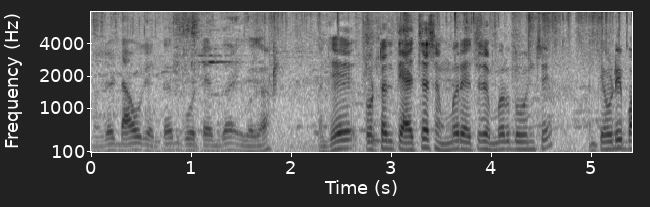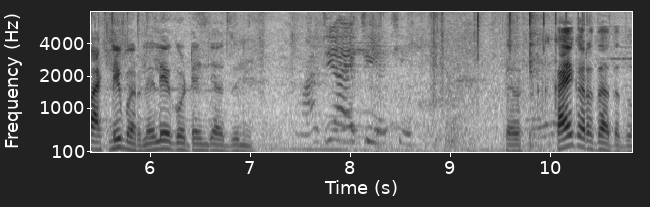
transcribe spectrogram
म्हणजे डाव खेळतात गोट्यांचा हे बघा. म्हणजे टोटल त्याच्या शंभर याच्या शंभर दोनशे. आणि तेवढी बाटली भरलेली आहे गोट्यांची अजूनही. तर काय करता आता तू?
